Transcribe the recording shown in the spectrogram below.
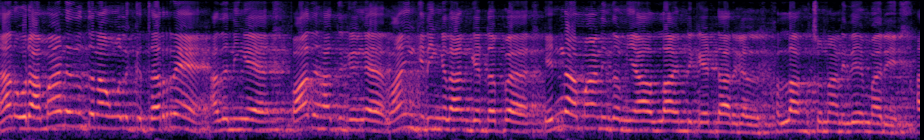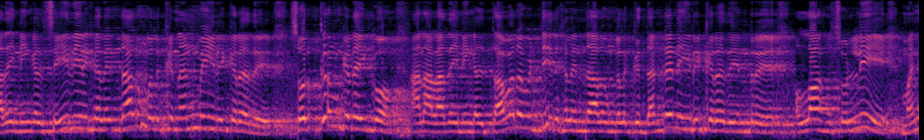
நான் ஒரு அமானிதத்தை நான் உங்களுக்கு தர்றேன். அதை நீங்க பாதுகாத்துக்கங்க. வாங்கிக்கிறீங்களான்னு கேட்டப்ப என்ன அமானிதம் யா அல்லா என்று கேட்டார்கள். அல்லாஹ் சொன்னான் இதே மாதிரி அதை நீங்கள் செய்தீர்கள் என்றால் உங்களுக்கு நன்மை இருக்கிறது. சொர்க்கம் கிடைக்கும். ஆனால் அதை நீங்கள் தவற விட்டீர்கள் என்றால் உங்களுக்கு தண்டனை இருக்கிறது என்று அல்லாஹ் சொல்லி மனித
